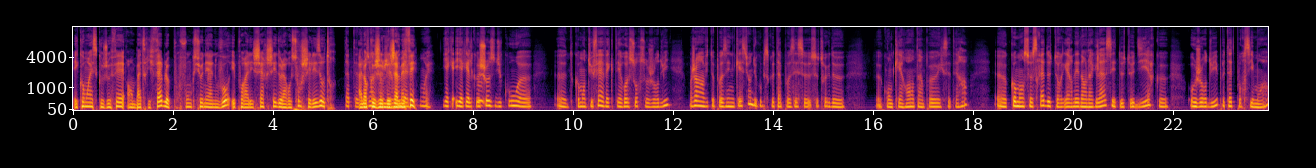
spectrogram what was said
et comment est-ce que je fais en batterie faible pour fonctionner à nouveau et pour aller chercher de la ressource chez les autres? Alors que je changer l'ai jamais modèle. fait. Ouais. Il y a, il y a quelque Mm. chose, du coup, euh, euh, comment tu fais avec tes ressources aujourd'hui? Moi, j'aurais envie de te poser une question, du coup, parce que tu as posé ce, ce truc de euh, conquérante un peu, etc. Comment ce serait de te regarder dans la glace et de te dire que aujourd'hui, peut-être pour six mois,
